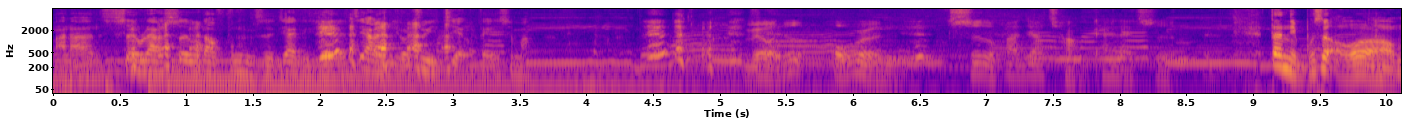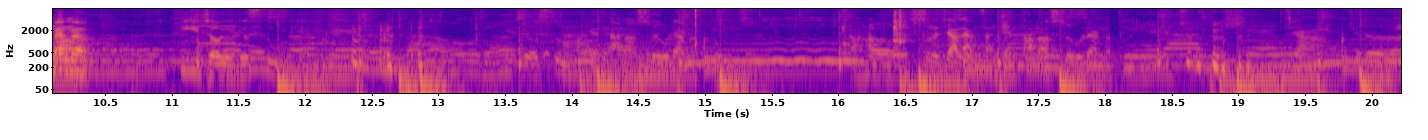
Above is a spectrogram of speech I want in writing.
把它摄入量摄入到峰值，这样你觉得这样有助于减肥是吗？没有，就是偶尔吃的话就要敞开来吃。但你不是偶尔好吗？没有没有，一周也就四五天，一周四五天达到摄入量的峰值，然后剩下两三天达到摄入量的平均值，这样我觉得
